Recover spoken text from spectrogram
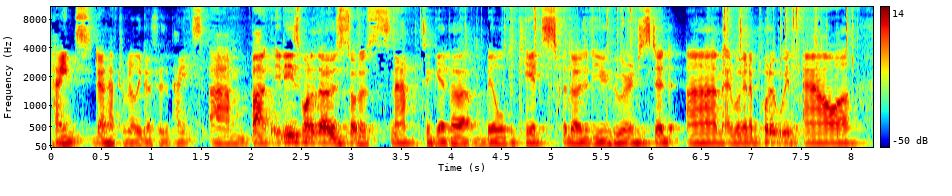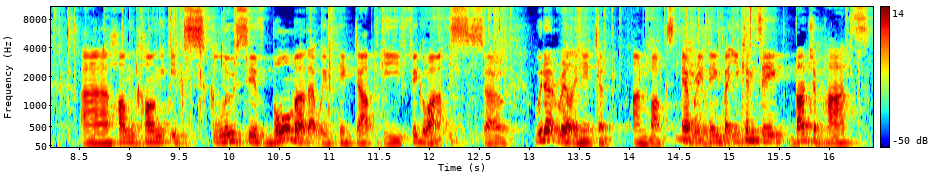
paints. You don't have to really go through the paints, um, but it is one of those sort of snap together build kits for those of you who are interested. Um, and we're going to put it with our uh, Hong Kong exclusive Bulma that we picked up, the Figuarts. So we don't really need to unbox everything, but you can see a bunch of parts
